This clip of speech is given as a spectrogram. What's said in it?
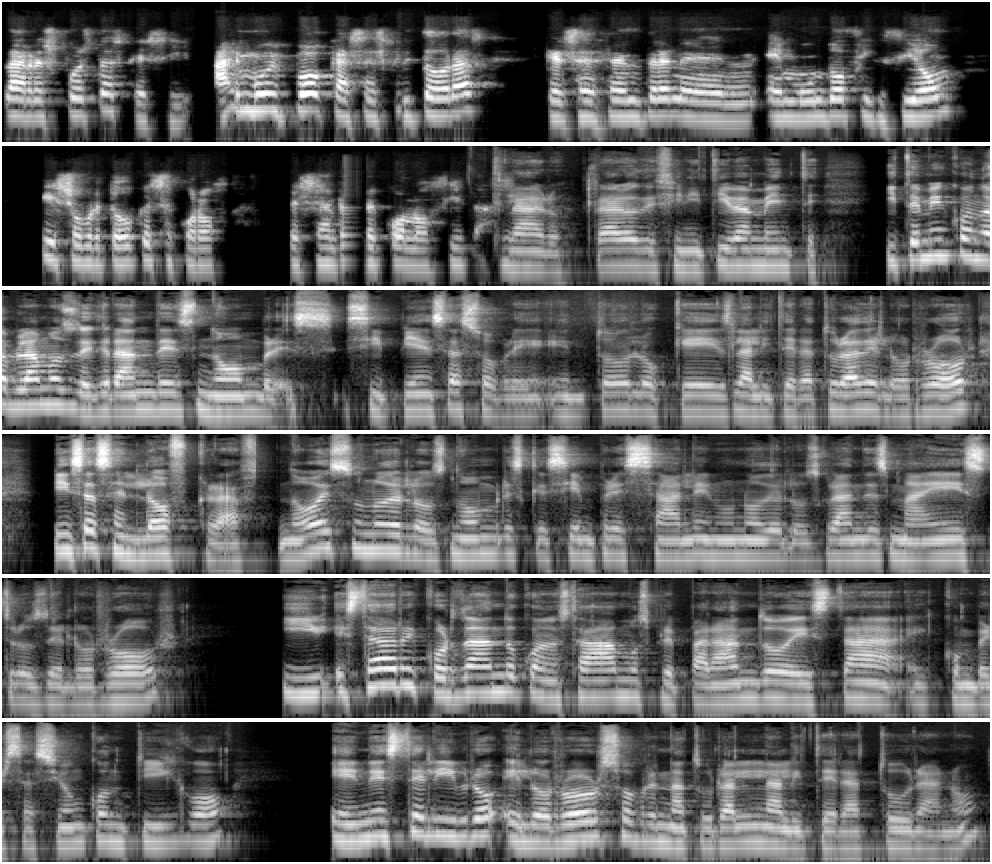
la respuesta es que sí. Hay muy pocas escritoras que se centren en, mundo ficción y sobre todo que se conozcan que sean reconocidas. Claro, claro, definitivamente. Y también cuando hablamos de grandes nombres, si piensas sobre en todo lo que es la literatura del horror, piensas en Lovecraft, ¿no? Es uno de los nombres que siempre salen, uno de los grandes maestros del horror. Y estaba recordando cuando estábamos preparando esta eh, conversación contigo, en este libro, El horror sobrenatural en la literatura, ¿no?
